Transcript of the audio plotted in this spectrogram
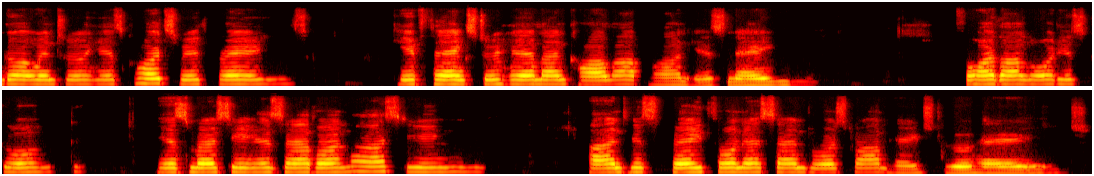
Go into his courts with praise. Give thanks to him and call upon his name. For the Lord is good, his mercy is everlasting and his faithfulness endures from age to age.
